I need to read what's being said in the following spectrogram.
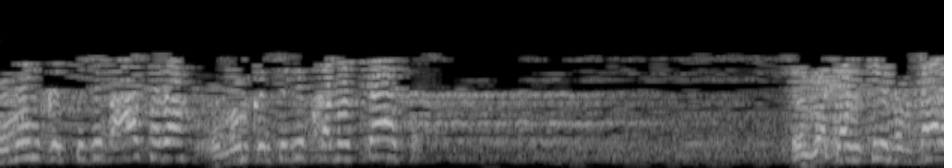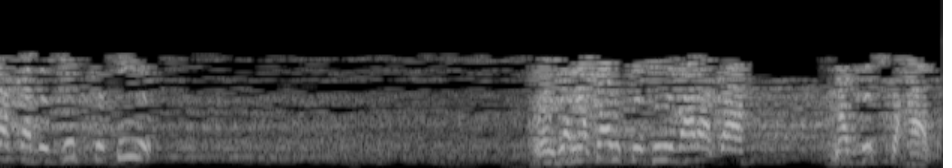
وممكن تجيب عشرة وممكن تجيب خمستاشر. إذا كان فيه بركة بتجيب كتير. وإذا ما كانش فيه بركة ما تجيبش حاجة.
